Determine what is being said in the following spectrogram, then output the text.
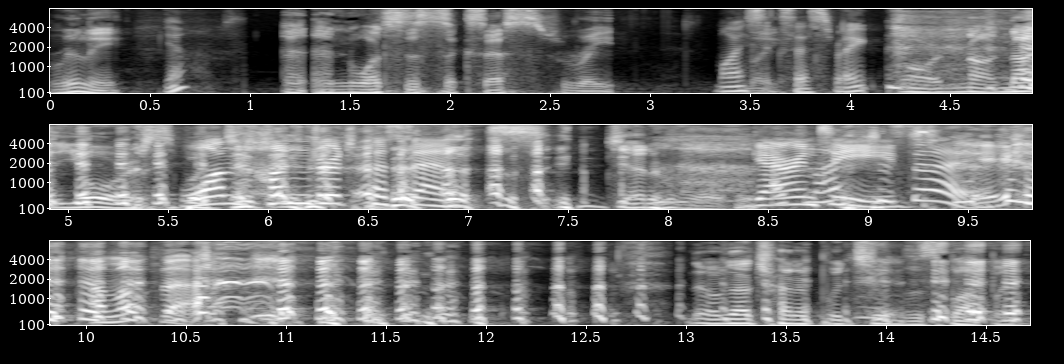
Wow. Really? Yeah. And, and, what's the success rate? My like, success rate? Or not not yours. One hundred percent in general. Guaranteed. Like say, I'm up there. no, I'm not trying to put you on the spot, but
